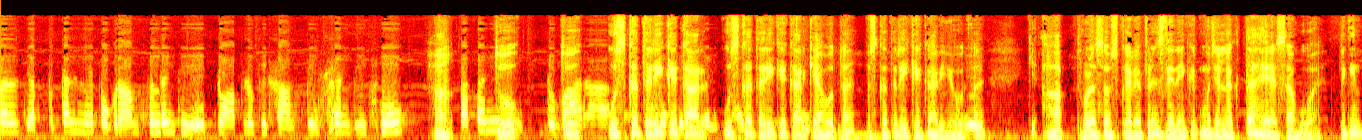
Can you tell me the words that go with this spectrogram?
पर जब कल मैं प्रोग्राम सुन रही थी एक तो आप लोग की ट्रांसमिशन बीच में हाँ पता नहीं तो तो उसका तरीकेकार उसका तरीकेकार क्या होता है? उसका तरीकेकार ये होता है कि आप थोड़ा सा उसका रेफरेंस दे दें कि मुझे लगता है ऐसा हुआ है लेकिन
